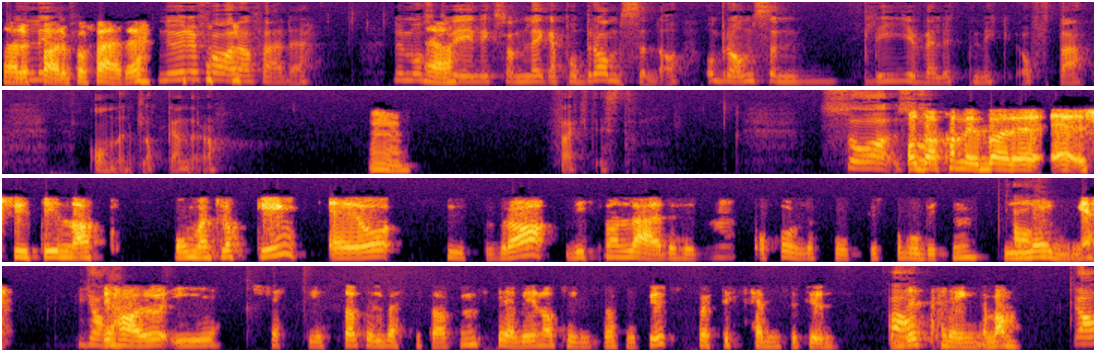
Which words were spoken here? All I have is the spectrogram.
nu det fare på ferde. nu är det fara och färde. Nu måste Ja. vi liksom lägga på bromsen då. Och bromsen blir ju väldigt mycket, ofta omvänt lockande då, Mm. Faktiskt. Så, så Og da kan vi jo bare eh, skyte inn at omvendt lokking er jo superbra hvis man lærer hunden å holde fokus på godbiten Ja. lenge. ja, Vi har jo i sjekklista til bestestarten skrevet inn at hunden skal ha fokus 45 sekunder. Ja. Det trenger man. ja,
